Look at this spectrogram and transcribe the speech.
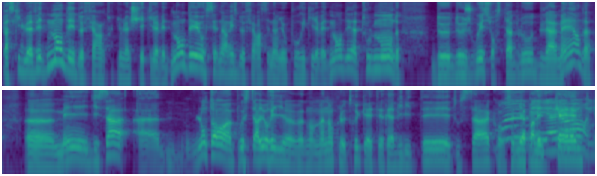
parce qu'il lui avait demandé de faire un truc nul à chier, qu'il avait demandé au scénariste de faire un scénario pourri, qu'il avait demandé à tout le monde de, de jouer sur ce tableau de la merde. Euh, mais il dit ça euh, longtemps a posteriori, euh, maintenant, maintenant que le truc a été réhabilité et tout ça, qu'on s'est mis à parler de alors, Kemp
